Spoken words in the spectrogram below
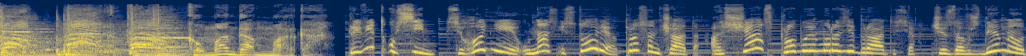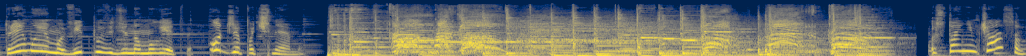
Comarco. Команда Марка. Привіт усім! Сьогодні у нас історія про санчата. А ще спробуємо розібратися, чи завжди ми отримуємо відповіді на молитви. Отже, почнемо. Останнім часом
